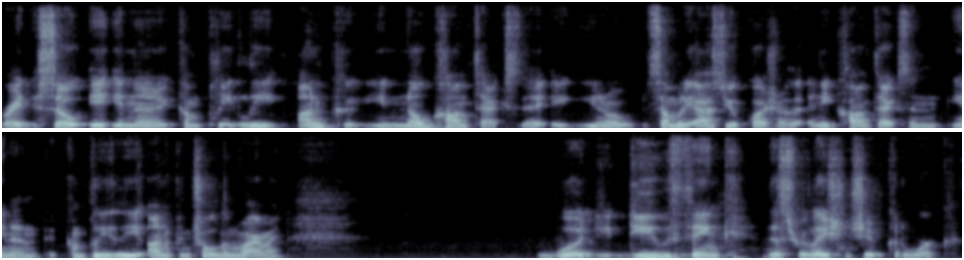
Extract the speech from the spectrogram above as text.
right? So in a completely un no context, eh, eh, you know, somebody asks you a question without any context and in a completely uncontrolled environment, would do you think this relationship could work?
